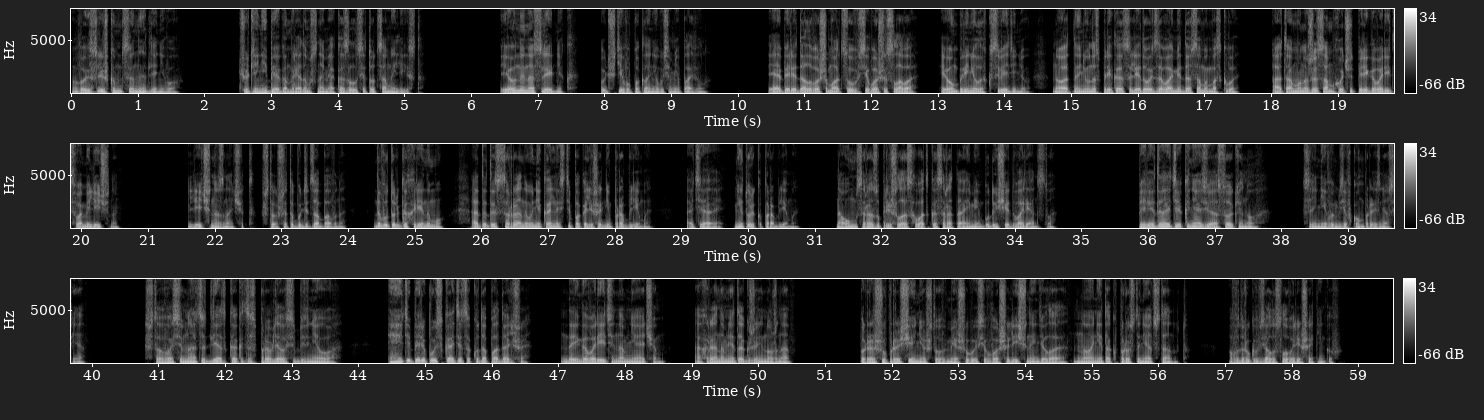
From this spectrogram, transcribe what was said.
Вы слишком ценны для него». Чуть ли не бегом рядом с нами оказался тот самый лист. «И он и наследник», — учтиво поклонился мне Павел. «Я передал вашему отцу все ваши слова, и он принял их к сведению, но отныне у нас приказ следовать за вами до самой Москвы, а там он уже сам хочет переговорить с вами лично». «Лично, значит? Что ж, это будет забавно. Да вот только хрен ему. От этой сраной уникальности пока лишь одни проблемы. Хотя не только проблемы. На ум сразу пришла схватка с ротаями будущее дворянство. «Передайте князю Осокину», — с ленивым зевком произнес я, «что 18 лет как-то справлялся без него. И теперь пусть катится куда подальше. Да и говорить нам не о чем. Охрана мне также не нужна. Прошу прощения, что вмешиваюсь в ваши личные дела, но они так просто не отстанут. Вдруг взял слово Решетников.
